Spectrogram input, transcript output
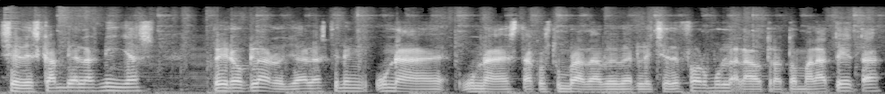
se descambian las niñas, pero claro, ya las tienen, una, una está acostumbrada a beber leche de fórmula, la otra toma la teta,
